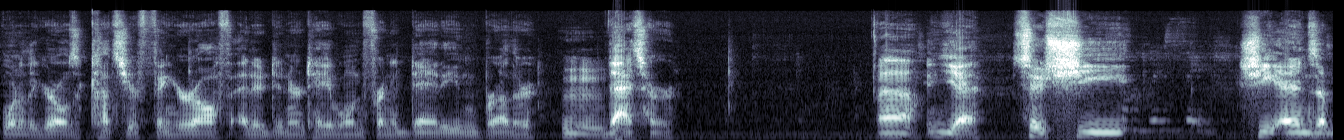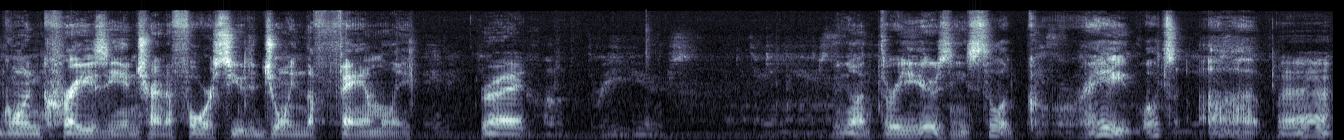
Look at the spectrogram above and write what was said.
one of the girls cuts your finger off at a dinner table in front of daddy and brother. Mm-hmm. That's her. Ah. Yeah. So she she ends up going crazy and trying to force you to join the family. right. Oh, three years. Three years. Been on three years and you still look great. What's up? Yeah.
